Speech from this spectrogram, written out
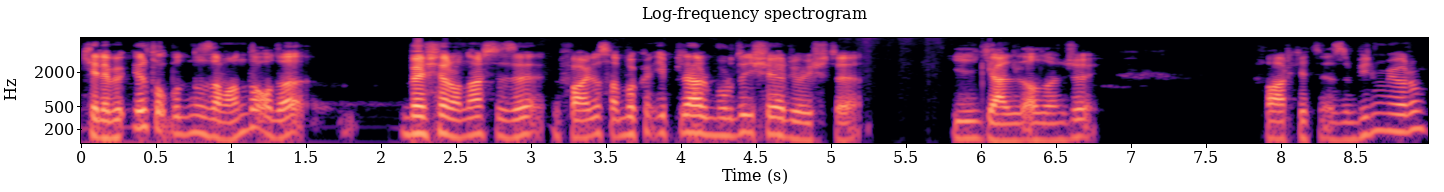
kelebekleri topladığınız zaman da o da beşer onlar size faydası. Bakın ipler burada işe yarıyor işte. İyi geldi az önce. Fark ettiniz mi bilmiyorum.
